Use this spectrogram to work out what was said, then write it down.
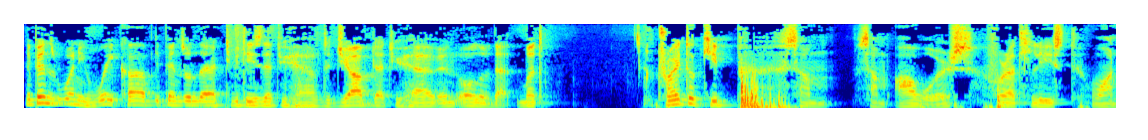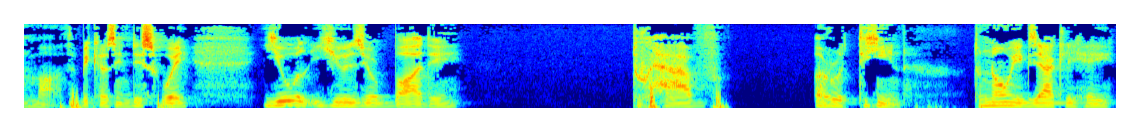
depends when you wake up depends on the activities that you have the job that you have and all of that. But try to keep some some hours for at least one month because in this way you will use your body to have a routine, to know exactly, hey,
